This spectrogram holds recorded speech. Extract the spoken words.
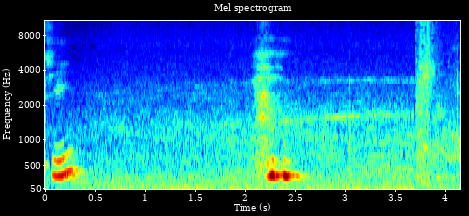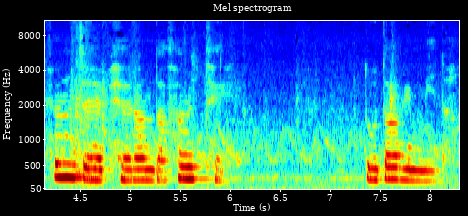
뭐지? 현재 베란다 상태. 노답입니다.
